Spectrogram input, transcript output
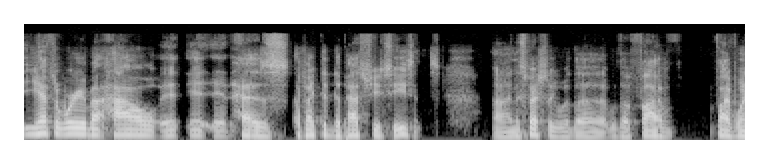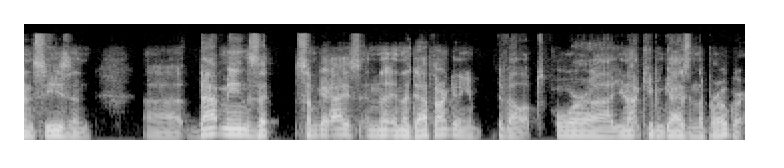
you have to worry about how it it, it has affected the past few seasons, uh, and especially with a with a five five win season. Uh, that means that some guys in the in the depth aren't getting developed, or uh, you're not keeping guys in the program,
